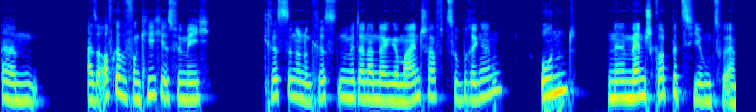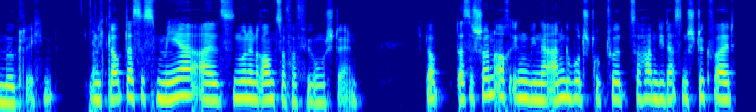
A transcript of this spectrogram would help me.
Ähm, also Aufgabe von Kirche ist für mich, Christinnen und Christen miteinander in Gemeinschaft zu bringen mhm. und eine Mensch-Gott-Beziehung zu ermöglichen. Ja. Und ich glaube, das ist mehr als nur einen Raum zur Verfügung stellen. Ich glaube, das ist schon auch irgendwie eine Angebotsstruktur zu haben, die das ein Stück weit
